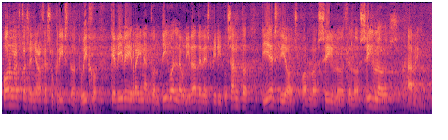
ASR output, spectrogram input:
por nuestro Señor Jesucristo, tu Hijo, que vive y reina contigo en la unidad del Espíritu Santo y es Dios por los siglos de los siglos. Amén.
